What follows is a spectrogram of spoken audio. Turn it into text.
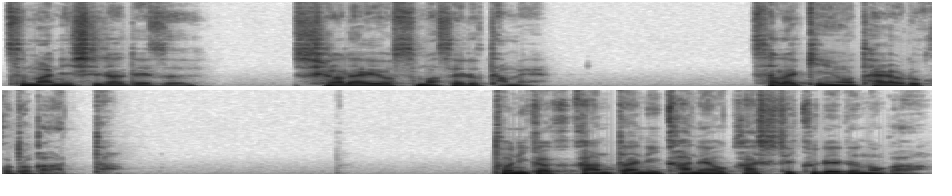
妻に知られず支払いを済ませるため、サラ金を頼ることがあった。とにかく簡単に金を貸してくれるのが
